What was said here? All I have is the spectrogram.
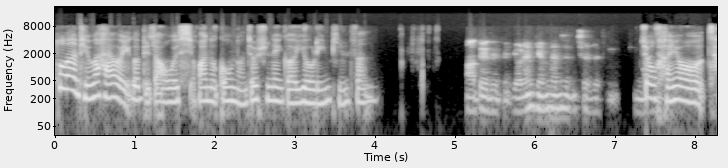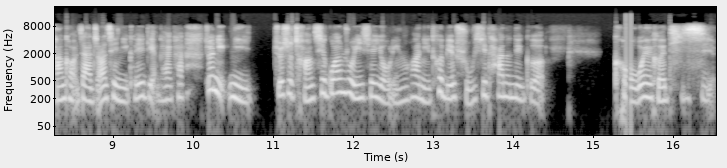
豆瓣评分还有一个比较我喜欢的功能，就是那个有零评分。啊，对对对，有零评分是确实挺就很有参考价值，而且你可以点开看，就你你就是长期关注一些有零的话，你特别熟悉他的那个口味和体系。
